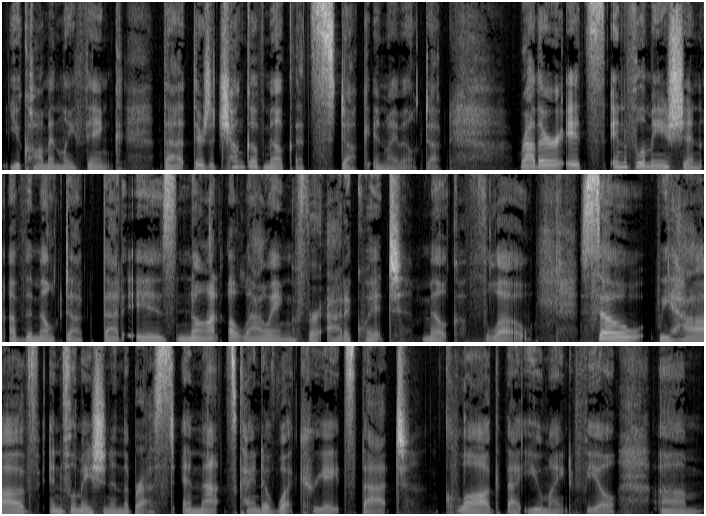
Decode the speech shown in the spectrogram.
you commonly think that there's a chunk of milk that's stuck in my milk duct. Rather, it's inflammation of the milk duct that is not allowing for adequate milk flow. So we have inflammation in the breast, and that's kind of what creates that clog that you might feel, um,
